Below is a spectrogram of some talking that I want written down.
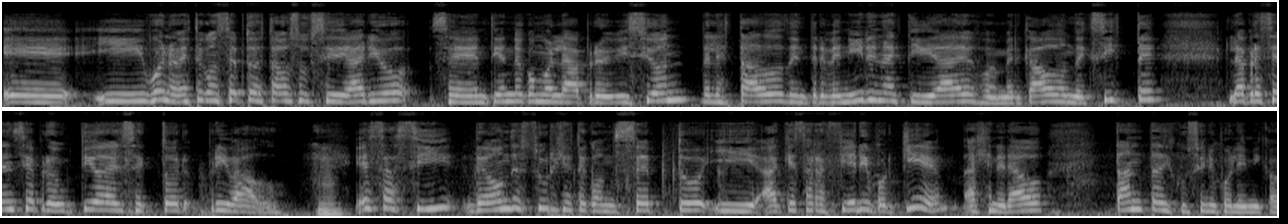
Eh, y bueno, este concepto de Estado subsidiario se entiende como la prohibición del Estado de intervenir en actividades o en mercados donde existe la presencia productiva del sector privado. Mm. ¿Es así? ¿De dónde surge este concepto y a qué se refiere y por qué ha generado tanta discusión y polémica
